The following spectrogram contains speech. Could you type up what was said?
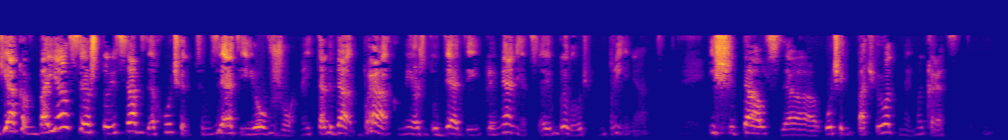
Яков боялся, что Исав захочет взять ее в жены. И тогда брак между дядей и племянницей был очень принят и считался очень почетным и красивым.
